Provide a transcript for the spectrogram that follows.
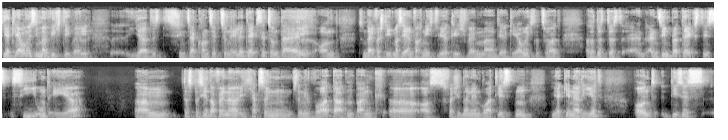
die Erklärung ist immer wichtig, weil äh, ja, das sind sehr konzeptionelle Texte zum Teil und zum Teil versteht man sie einfach nicht wirklich, wenn man die Erklärung nicht dazu hat. Also das, das, ein simpler Text ist sie und er ähm, das basiert auf einer, ich habe so, ein, so, eine Wortdatenbank äh, aus verschiedenen Wortlisten mir generiert. Und dieses,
